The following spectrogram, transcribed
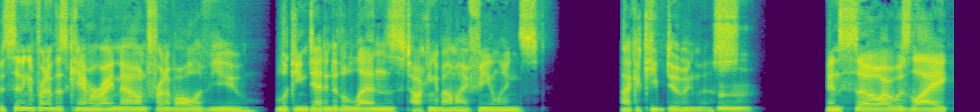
But sitting in front of this camera right now, in front of all of you, looking dead into the lens, talking about my feelings, I could keep doing this. Mm. And so I was like,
